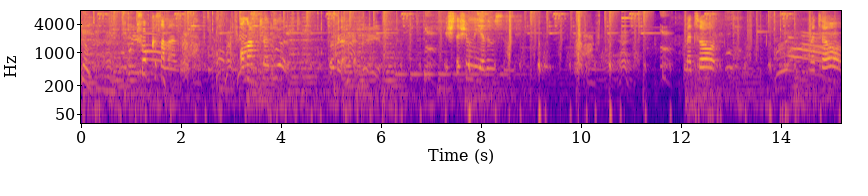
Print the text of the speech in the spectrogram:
Showtime. Çok kısa menzil. Onu aktarabiliyorum. Dur bir dakika. İşte şimdi yedim sizi. Meteor. Meteor.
